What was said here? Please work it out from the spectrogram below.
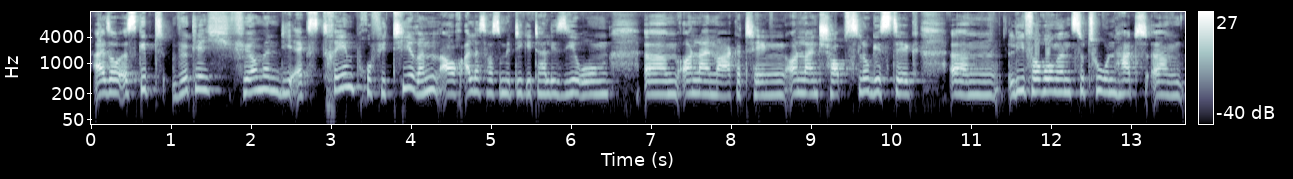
Also es gibt wirklich Firmen, die extrem profitieren, auch alles, was so mit Digitalisierung, ähm, Online-Marketing, Online-Shops, Logistik, ähm, Lieferungen zu tun hat, ähm,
